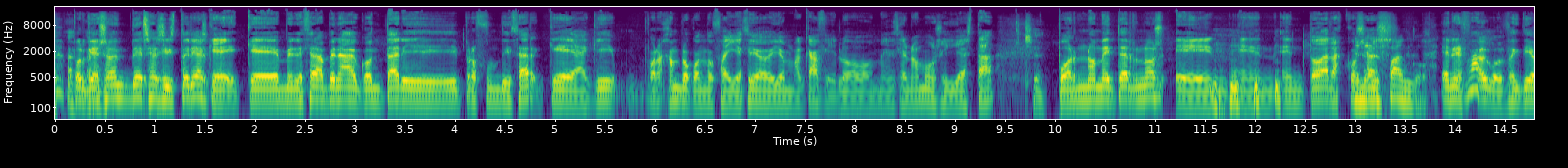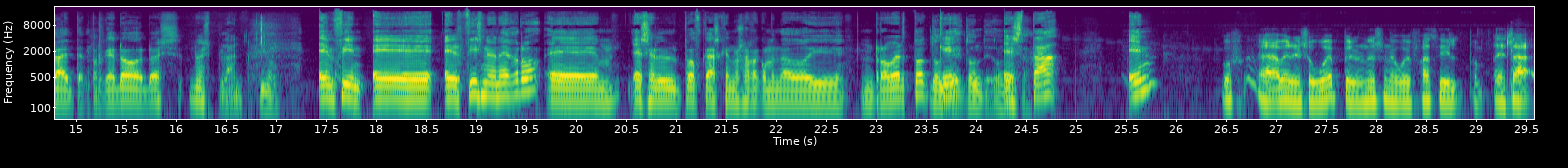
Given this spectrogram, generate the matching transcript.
porque son de esas historias que, que merece la pena contar y profundizar, que aquí, por ejemplo, cuando falleció John McAfee, lo mencionamos y ya está, Sí. por no meternos en, en, en todas las cosas... En el fango. En el fango, efectivamente, porque no, no, es, no es plan. No. En fin, eh, El Cisne Negro eh, es el podcast que nos ha recomendado hoy Roberto. ¿Dónde- que dónde- dónde está, está? en. Uf, a ver, en su web, pero no es una web fácil. Es la,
